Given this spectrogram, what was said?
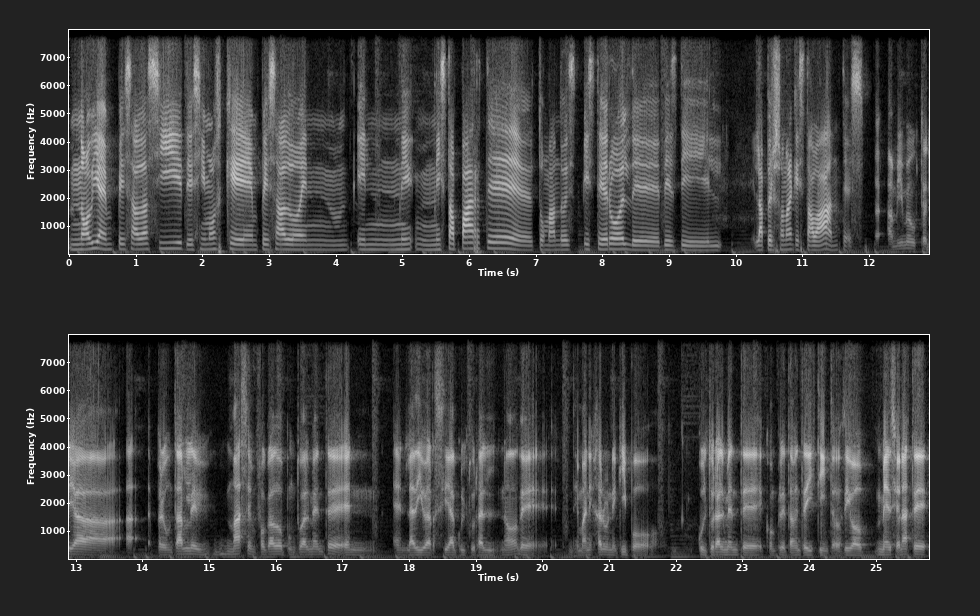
No había empezado así, decimos que he empezado en, en esta parte eh, tomando es- este rol de, desde el- la persona que estaba antes. A- mí me gustaría preguntarle más enfocado puntualmente en, la diversidad cultural, ¿no? De, manejar un equipo culturalmente completamente distinto. Digo, mencionaste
